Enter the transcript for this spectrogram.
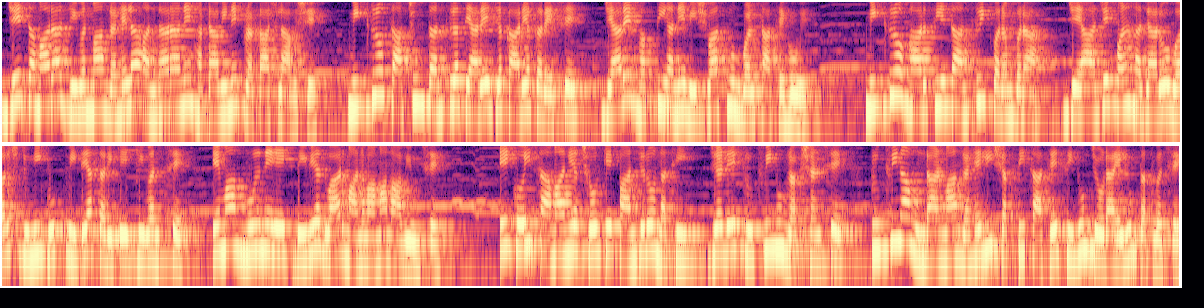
જે તમારા જીવનમાં રહેલા અંધારાને હટાવીને પ્રકાશ લાવશે. મિત્રો સાચું તંત્ર ત્યારે જ કાર્ય કરે છે, જ્યારે ભક્તિ અને વિશ્વાસનું બળ સાથે હોય. મિત્રો ભારતીય તાંત્રિક પરંપરા, જે આજે પણ હજારો વર્ષ જૂની ગુપ્ત વિદ્યા તરીકે જીવંત છે, એમાં મૂળને એક દિવ્ય દ્વાર માનવામાં આવ્યું છે. એ કોઈ સામાન્ય છોડ કે પાંજરો નથી જડ એ પૃથ્વીનું રક્ષણ છે, પૃથ્વીના ઊંડાણમાં રહેલી શક્તિ સાથે સીધું જોડાયેલું તત્વ છે.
